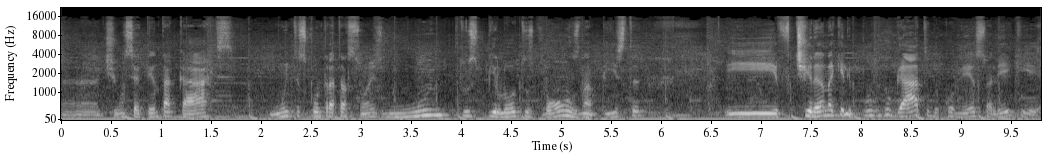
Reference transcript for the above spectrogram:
Ah, tinham 70 karts, muitas contratações, muitos pilotos bons na pista. E tirando aquele pulo do gato do começo ali, que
